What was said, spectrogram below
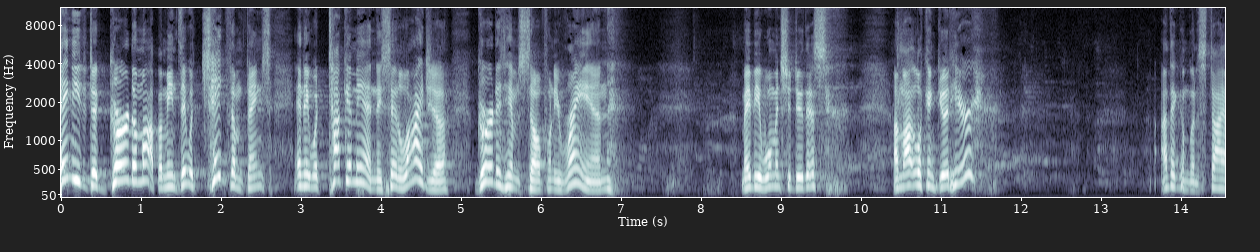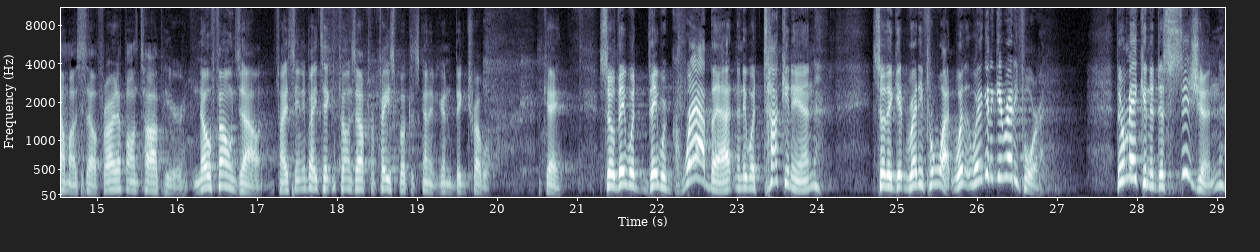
They needed to gird them up. I mean, they would take them things and they would tuck him in. They said Elijah girded himself when he ran. Maybe a woman should do this. I'm not looking good here. I think I'm going to style myself right up on top here. No phones out. If I see anybody taking phones out for Facebook, it's going to be in big trouble. Okay. So they would they would grab that and they would tuck it in so they get ready for what? What, what are they going to get ready for? They're making a decision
